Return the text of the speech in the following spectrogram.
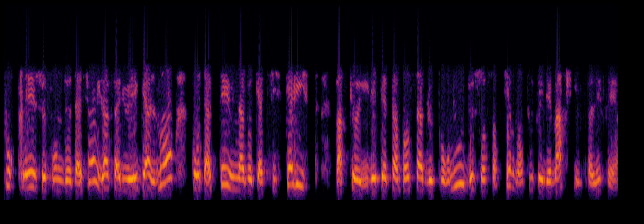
pour créer ce fonds de dotation, il a fallu également contacter une avocate fiscaliste parce qu'il était impensable pour nous de s'en sortir dans toutes les démarches qu'il fallait faire.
